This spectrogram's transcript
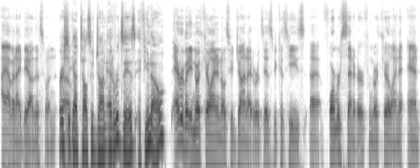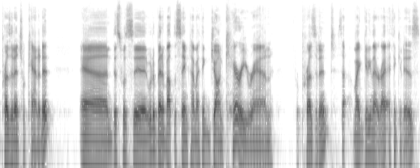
I have an idea on this one. First, you got to tell us who John Edwards is, if you know. everybody in North Carolina knows who John Edwards is because he's a former senator from North Carolina and presidential candidate. And this was in, it would have been about the same time I think John Kerry ran for president. Is that, am I getting that right? I think it is.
